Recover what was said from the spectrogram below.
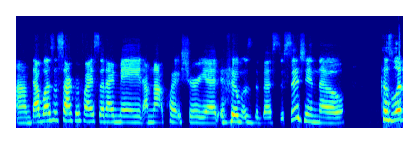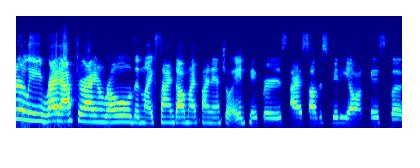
um, that was a sacrifice that I made. I'm not quite sure yet if it was the best decision though because literally right after I enrolled and like signed all my financial aid papers, I saw this video on Facebook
